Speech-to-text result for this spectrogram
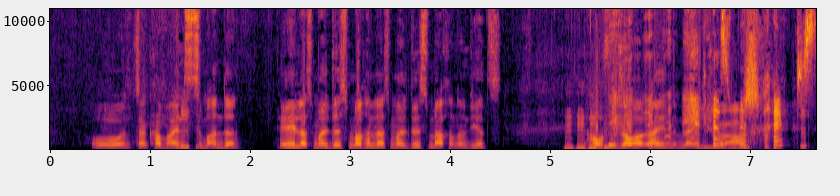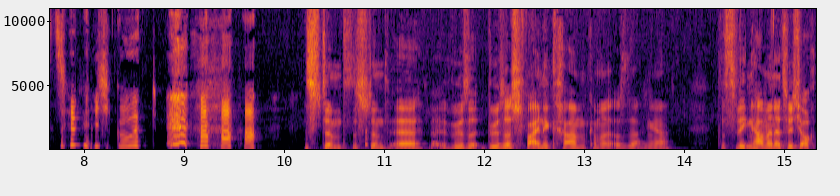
und dann kam eins zum anderen. Hey, lass mal das machen, lass mal das machen und jetzt Haufen Sauereien im Leichenschauhaus. Das beschreibt es ziemlich gut. das stimmt, das stimmt. Äh, böser, böser Schweinekram, kann man auch sagen, ja. Deswegen haben wir natürlich auch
